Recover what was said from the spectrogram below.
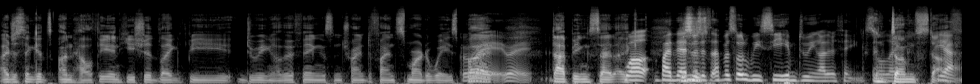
I just think it's unhealthy, and he should like be doing other things and trying to find smarter ways. But right, right. that being said, like, well, by the this end of is- this episode, we see him doing other things. So and like, dumb stuff. Yeah,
